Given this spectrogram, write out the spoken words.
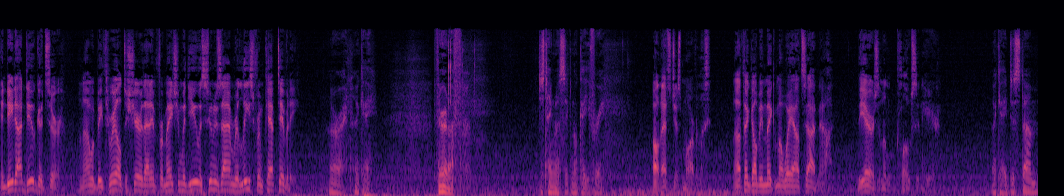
Indeed I do, good sir. and I would be thrilled to share that information with you as soon as I am released from captivity. Alright, okay. Fair enough. Just hang on a second, I'll cut you free. Oh, that's just marvelous. I think I'll be making my way outside now. The air's a little close in here. Okay, just, um...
